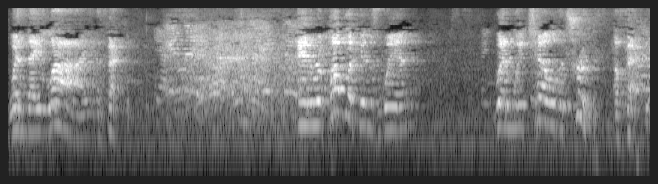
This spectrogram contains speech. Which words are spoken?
when they lie effectively. And Republicans win when we tell the truth effectively.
